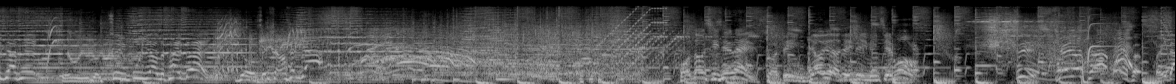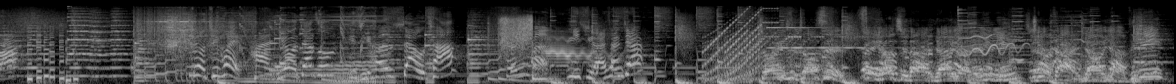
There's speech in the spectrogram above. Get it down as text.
年夏天，给你一个最不一样的派对，有谁想要参加？活动期间内锁定悠悠点点名节目，是悠悠 Club App 回答，就有机会喊悠悠家族一起喝下午茶，等你们一起来参加。周一至周四最优质的悠悠点点名，就在悠悠 TV。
